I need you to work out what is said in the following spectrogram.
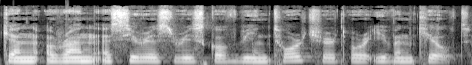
can run a serious risk of being tortured or even killed.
